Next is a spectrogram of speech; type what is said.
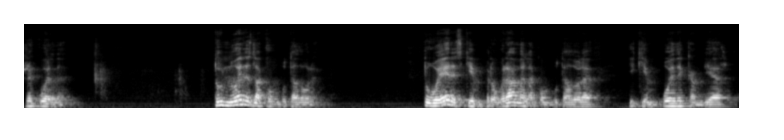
Recuerda, tú no eres la computadora. Tú eres quien programa la computadora y quien puede cambiar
